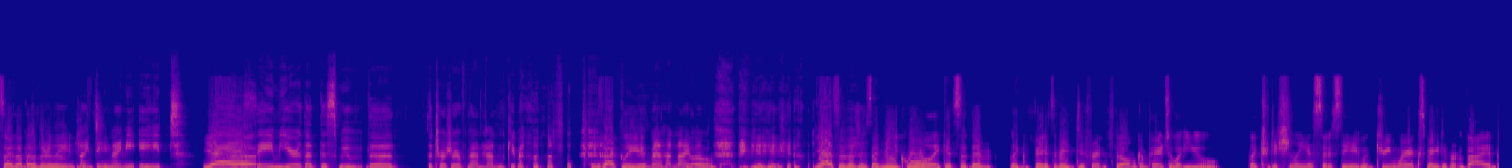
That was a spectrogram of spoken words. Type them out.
So I thought that was a really interesting. 1998. Yeah. Same year that this movie, the the Treasure of Manhattan came out. exactly. Manhattan Island. So, yeah, so that's just like really cool. Like it's they're like it's a very different film compared to what you like traditionally associate with DreamWorks. Very different vibe,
